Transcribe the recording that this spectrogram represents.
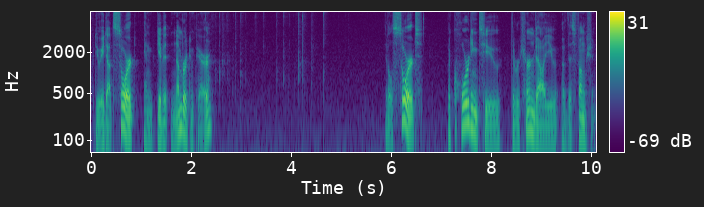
we do a dot sort and give it number compare. it'll sort according to the return value of this function.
